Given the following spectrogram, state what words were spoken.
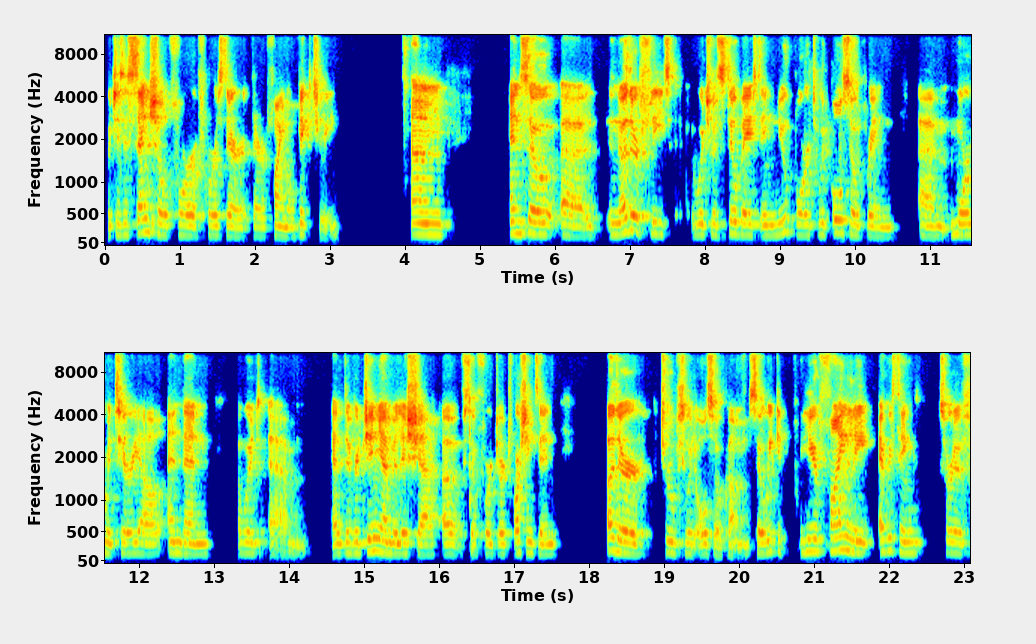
which is essential for, of course, their, their final victory. Um, and so uh, another fleet, which was still based in Newport, would also bring um, more material. And then would um, uh, the Virginia militia, of, so for George Washington, other troops would also come. So we could hear finally everything sort of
